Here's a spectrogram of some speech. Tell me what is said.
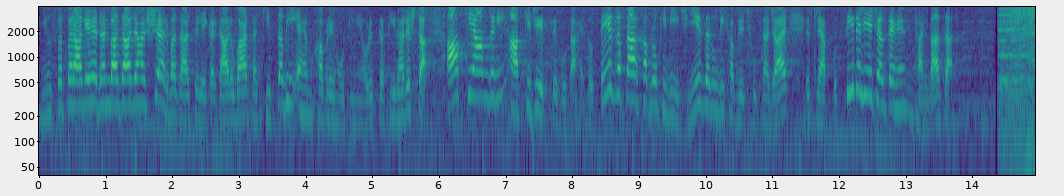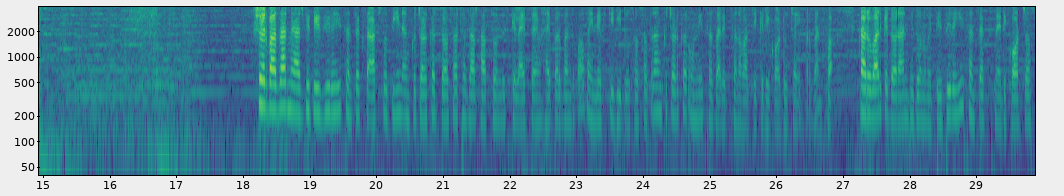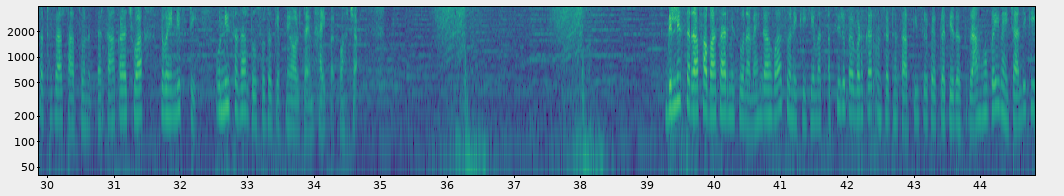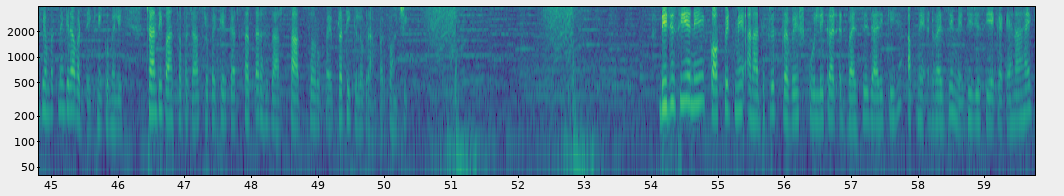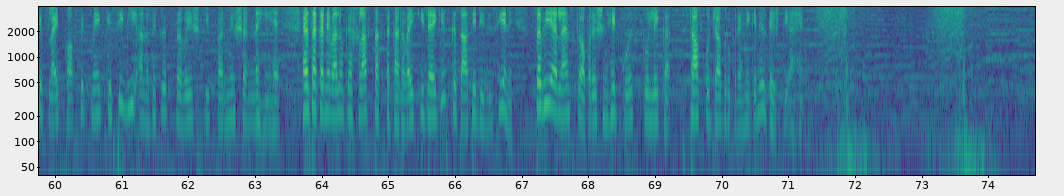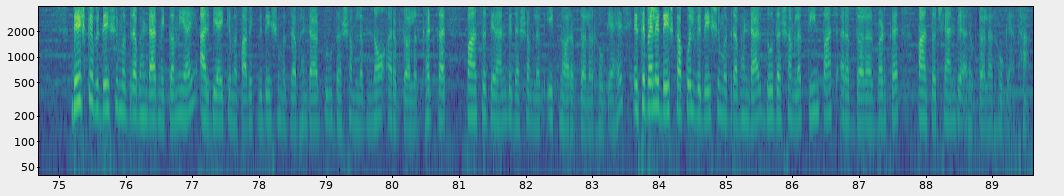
News पद पर आगे है धन बाज़ार जहाँ शेयर बाज़ार से लेकर कारोबार तक की सभी अहम खबरें होती हैं और इसका सीधा रिश्ता आपकी आमदनी आपकी जेब से होता है। तो तेज रफ्तार खबरों के बीच ये ज़रूरी खबरें छूट ना जाए, इसलिए आपको सीधे लिए चलते हैं धन बाज़ार शेयर बाज़ार में आज भी तेज़ी रही। सेंसेक्स 803 अंक चढ़कर चौसठ हज़ार सात सौ उन्नीस के लाइफ टाइम हाई पर बंद हुआ। वहीं निफ्टी भी 217 अंक चढ़कर उन्नीस हज़ार एक सौ नवासी के रिकॉर्ड ऊंचाई पर बंद हुआ। कारोबार के दौरान भी दोनों में तेज़ी रही। सेंसेक्स ने रिकॉर्ड चौसठ हज़ार सात सौ उनहत्तर का आंकड़ा छुआ तो वहीं निफ्टी उन्नीस हज़ार दो सौ के अपने ऑल टाइम हाई पर पहुँचा। दिल्ली सराफा बाज़ार में सोना महँगा हुआ। सोने की कीमत अस्सी रुपए बढ़कर उनसठ हज़ार तीस रुपए प्रति दस ग्राम हो गई। वहीं चांदी की कीमत में गिरावट देखने को मिली। चांदी पाँच सौ पचास रुपए गिरकर सत्तर हज़ार सात सौ रुपए प्रति किलोग्राम पर पहुँची। डीजीसीए ने कॉकपिट में अनाधिकृत प्रवेश को लेकर एडवाइजरी जारी की है। अपने एडवाइजरी में डीजीसीए का कहना है कि फ़्लाइट कॉकपिट में किसी भी अनधिकृत प्रवेश की परमिशन नहीं है। ऐसा करने वालों के खिलाफ सख्त कार्रवाई की जाएगी। इसके साथ ही डीजीसीए ने सभी एयरलाइंस के ऑपरेशन हेड को इसको लेकर स्टाफ को जागरूक रहने के निर्देश दिया है। देश के विदेशी मुद्रा भंडार में कमी आई। आरबीआई के मुताबिक विदेशी मुद्रा भंडार दो दशमलव नौ अरब डॉलर घटकर पाँच सौ तिरानवे दशमलव एक नौ अरब डॉलर हो गया है। इससे पहले देश का कुल विदेशी मुद्रा भंडार दो दशमलव तीन पाँच अरब डॉलर बढ़कर पाँच सौ छियानवे अरब डॉलर हो गया था।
